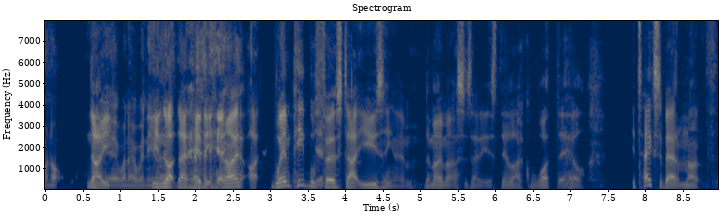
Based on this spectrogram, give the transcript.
we're not. no, Yeah, we're nowhere near. you're that. not that heavy. Yeah. And I, I, when people Yeah. first start using them, the MoMasters that is, they're like, "What the hell?" It takes about a month,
